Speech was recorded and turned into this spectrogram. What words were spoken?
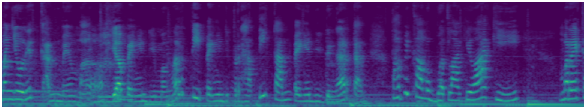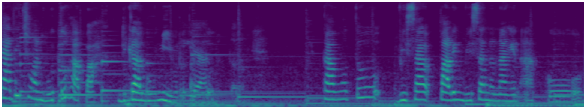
menyulitkan memang. Dia pengen dimengerti, pengen diperhatikan, pengen didengarkan. Tapi kalau buat laki-laki, mereka tuh cuma butuh apa? Dikagumi menurut Iya, aku. Kamu tuh bisa paling bisa nenangin aku.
